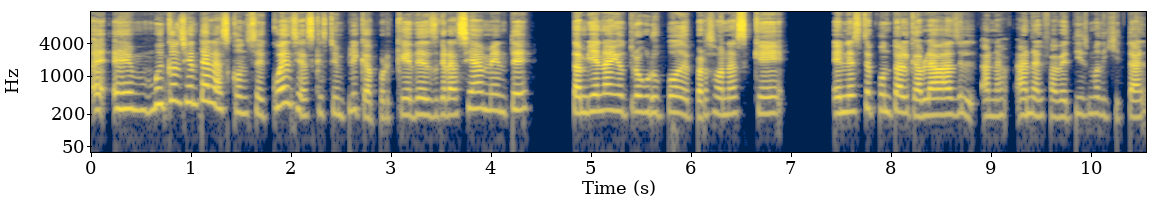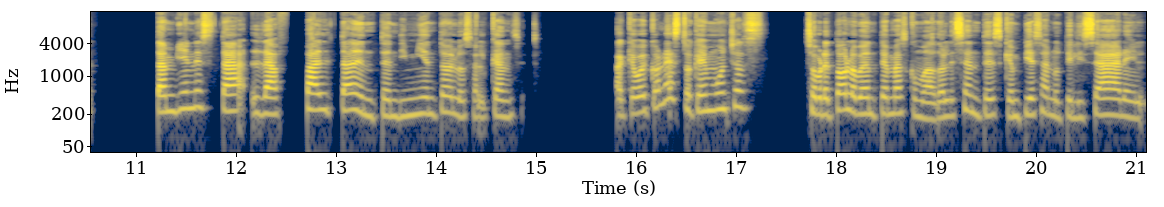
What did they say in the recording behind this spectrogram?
eh, eh, muy consciente de las consecuencias que esto implica, porque desgraciadamente también hay otro grupo de personas que en este punto al que hablabas del analfabetismo digital, también está la falta de entendimiento de los alcances. ¿A qué voy con esto? Que hay muchas sobre todo lo veo en temas como adolescentes que empiezan a utilizar el,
